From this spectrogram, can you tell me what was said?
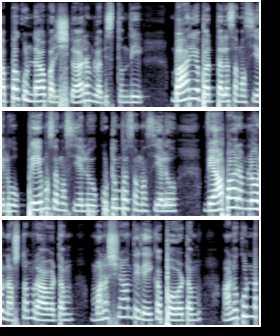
తప్పకుండా పరిష్కారం లభిస్తుంది. భార్యాభర్తల సమస్యలు ప్రేమ సమస్యలు కుటుంబ సమస్యలు వ్యాపారంలో నష్టం రావటం మనశ్శాంతి లేకపోవటం అనుకున్న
